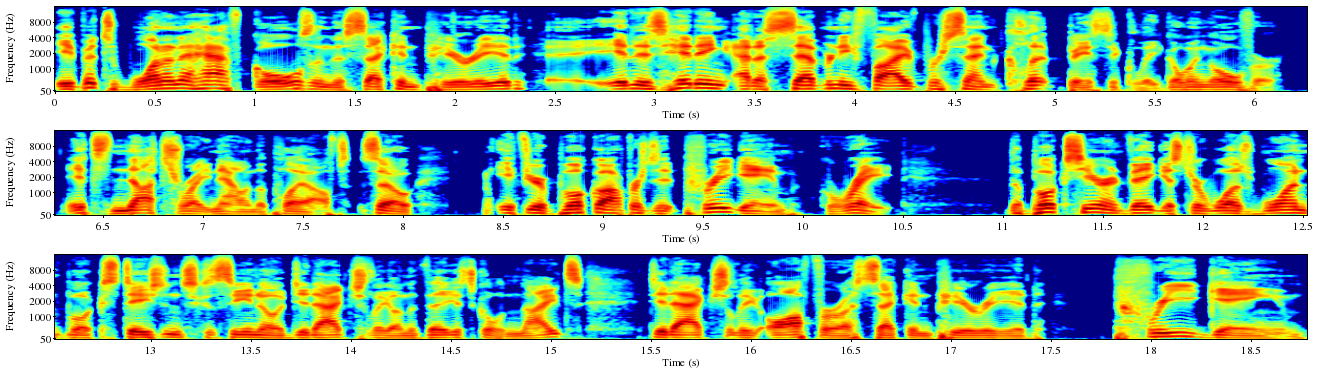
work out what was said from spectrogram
if it's one and a half goals in the second period, it is hitting at a 75% clip, basically, going over. It's nuts right now in the playoffs. So if your book offers it pregame, great. The books here in Vegas, there was one book, Stations Casino did actually, on the Vegas Golden Knights, did actually offer a second period pregame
